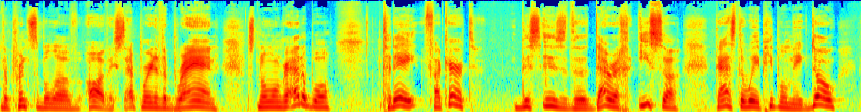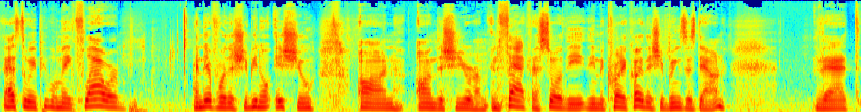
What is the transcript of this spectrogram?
the principle of oh they separated the bran, it's no longer edible. Today, fakert, this is the derech isa. That's the way people make dough. That's the way people make flour and therefore there should be no issue on on the shiurim. In fact, I saw the the Mikroi that she brings this down that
